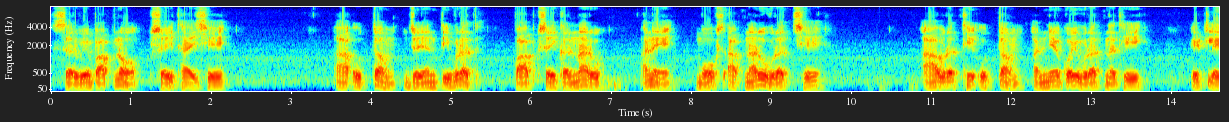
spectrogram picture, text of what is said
સર્વે પાપનો ક્ષય થાય છે. આ ઉત્તમ જયંતી વ્રત પાપ ક્ષય કરનારું અને મોક્ષ આપનારું વ્રત છે. આ વ્રતથી ઉત્તમ અન્ય કોઈ વ્રત નથી. એટલે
